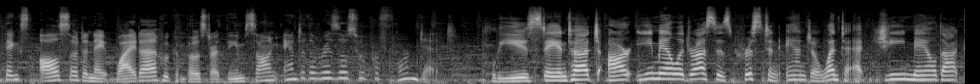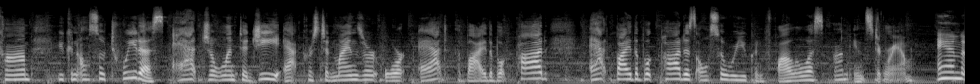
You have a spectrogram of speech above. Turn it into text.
Thanks also to Nate Wida, who composed our theme song, and to the Rizzos who performed it. Please stay in touch. Our email address is kristenandjolenta at gmail.com. You can also tweet us at jolentag, at Kristen Meinzer, or at By the Book Pod. At By the Book Pod is also where you can follow us on Instagram. And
